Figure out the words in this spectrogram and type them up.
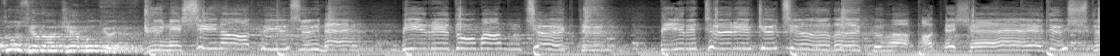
30 yıl önce bugün Güneşin ak yüzüne bir duman çöktü Bir türkü çığlıkla ateşe düştü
